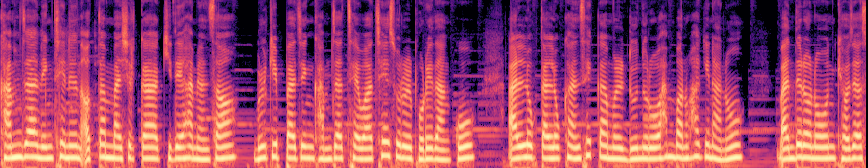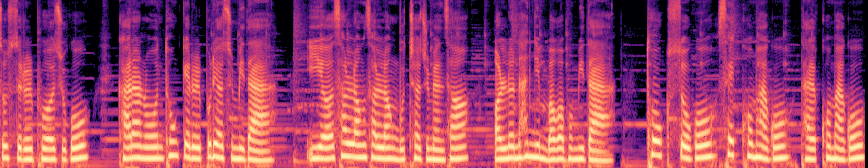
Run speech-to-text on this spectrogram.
감자 냉채는 어떤 맛일까 기대하면서 물기 빠진 감자채와 채소를 볼에 담고 알록달록한 색감을 눈으로 한번 확인한 후 만들어 놓은 겨자 소스를 부어주고 갈아 놓은 통깨를 뿌려줍니다. 이어 설렁설렁 묻혀주면서 얼른 한 입 먹어봅니다. 톡 쏘고 새콤하고 달콤하고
